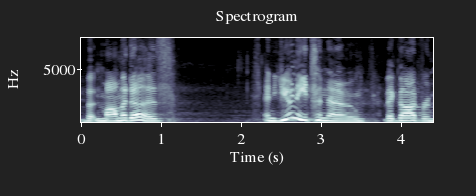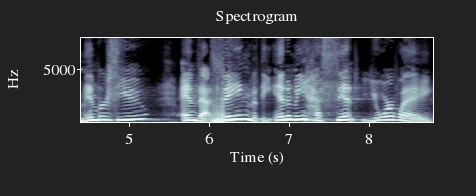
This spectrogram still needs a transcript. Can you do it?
but mama does. And you need to know that God remembers you and that thing that the enemy has sent your way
